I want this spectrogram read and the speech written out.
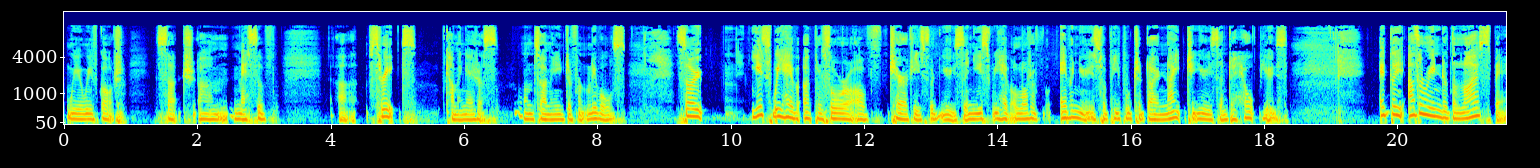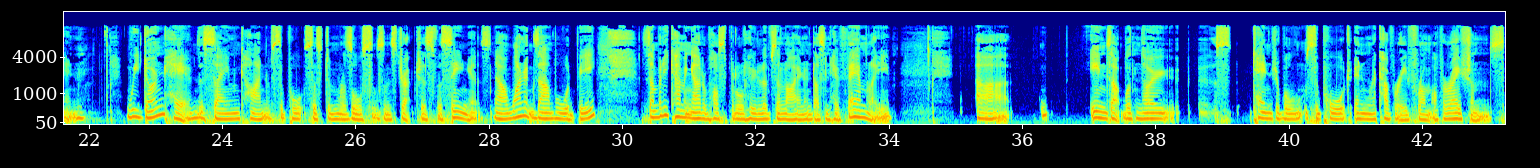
where we've got such um, massive uh, threats coming at us on so many different levels? So yes, we have a plethora of charities for youth, and yes, we have a lot of avenues for people to donate to youth and to help youth. At the other end of the lifespan, we don't have the same kind of support system resources and structures for seniors. Now, one example would be somebody coming out of hospital who lives alone and doesn't have family uh, ends up with no tangible support in recovery from operations.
